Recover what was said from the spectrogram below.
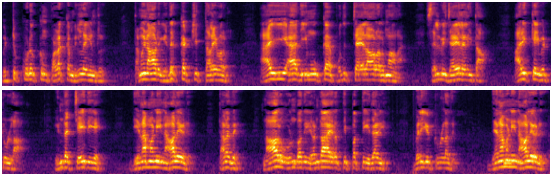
விட்டுக் கொடுக்கும் பழக்கம் இல்லை என்று தமிழ்நாடு எதிர்க்கட்சி தலைவரும் அஇஅதிமுக பொதுச் செயலாளருமான செல்வி ஜெயலலிதா அறிக்கை விட்டுள்ளார். இந்த செய்தியை தினமணி நாளேடு தனது நாலு ஒன்பது இரண்டாயிரத்தி பத்து இதழில் வெளியிட்டுள்ளது. தினமணி நாளேடு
